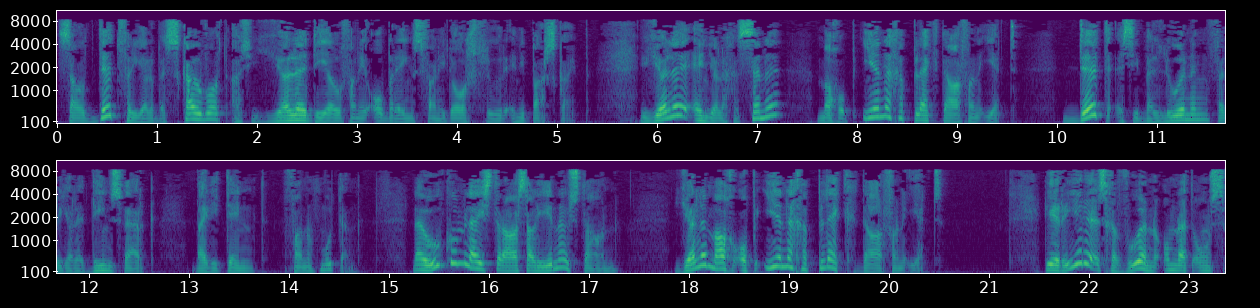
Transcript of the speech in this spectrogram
sal dit vir julle beskou word as julle deel van die opbrengs van die dorsvloer en die parskuip. Julle en julle gesinne mag op enige plek daarvan eet. Dit is die beloning vir julle dienswerk by die tent van ontmoeting. Nou hoekom luisteraar sal hier nou staan? Julle mag op enige plek daarvan eet. Die rede is gewoon omdat ons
